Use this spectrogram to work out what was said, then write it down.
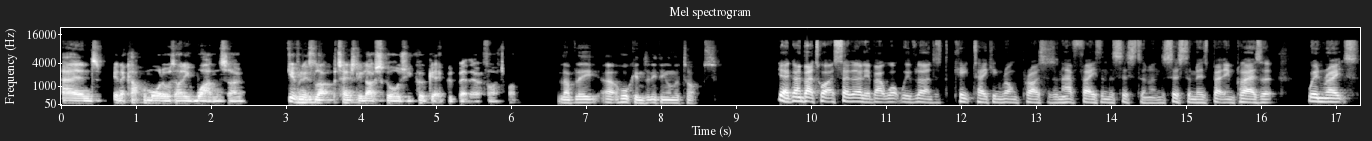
and in a couple more, there was only one. So given its like potentially low scores, you could get a good bet there at five to one. Lovely. Uh, Hawkins, anything on the tops? Yeah, going back to what I said earlier about what we've learned is to keep taking wrong prices and have faith in the system. And the system is betting players at win rates,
